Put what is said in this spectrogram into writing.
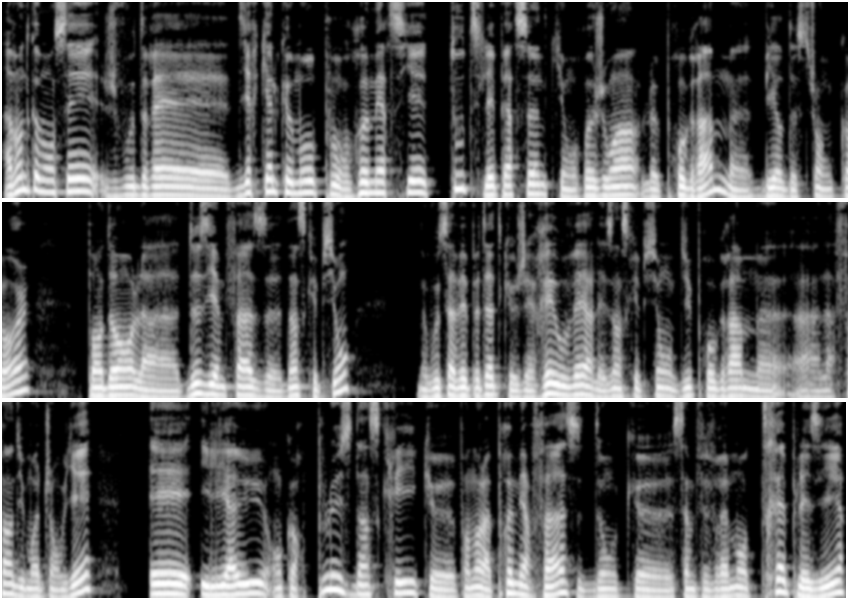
Avant de commencer, je voudrais dire quelques mots pour remercier toutes les personnes qui ont rejoint le programme Build a Strong Core pendant la deuxième phase d'inscription. Donc vous savez peut-être que j'ai réouvert les inscriptions du programme à la fin du mois de janvier. Et il y a eu encore plus d'inscrits que pendant la première phase, donc euh, ça me fait vraiment très plaisir.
